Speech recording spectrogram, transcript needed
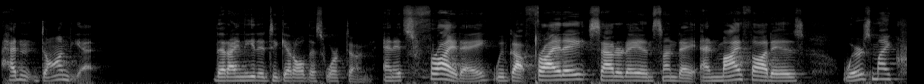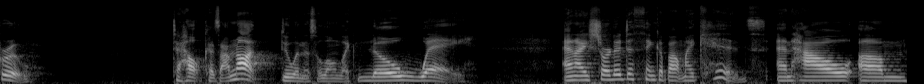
hadn't dawned yet that I needed to get all this work done. And it's Friday. We've got Friday, Saturday, and Sunday. And my thought is, where's my crew to help? Because I'm not doing this alone. Like, no way. And I started to think about my kids and how um,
